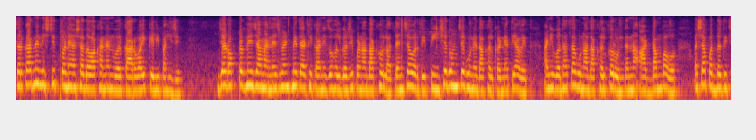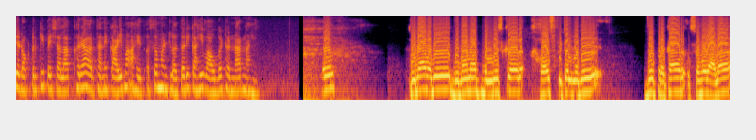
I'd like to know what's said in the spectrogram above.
सरकारने निश्चितपणे अशा दवाखान्यांवर कारवाई केली पाहिजे. ज्या डॉक्टरने ज्या मॅनेजमेंटने त्या ठिकाणी जो हलगर्जीपणा दाखवला त्यांच्यावरती तीनशे दोनचे गुन्हे दाखल करण्यात यावेत आणि वधाचा गुन्हा दाखल करून त्यांना आत डांबावं अशा पद्धतीचे डॉक्टरकी पेशाला खऱ्या अर्थाने काळीमा आहेत असं म्हटलं तरी काही वावगं ठरणार नाही. पुण्यामध्ये दीनानाथ मंगेशकर हॉस्पिटलमध्ये जो प्रकार समोर आला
